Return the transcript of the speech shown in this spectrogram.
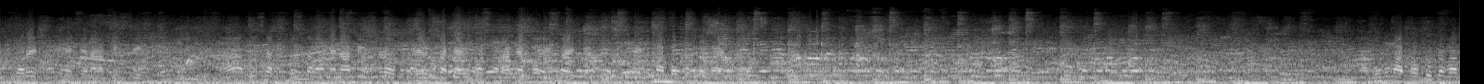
aj tie nápisy. No a tu sa dostávame na bistro, kde už čakajú možno na mňa policajti, keď ma pokutovať. budú ma pokutovať,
